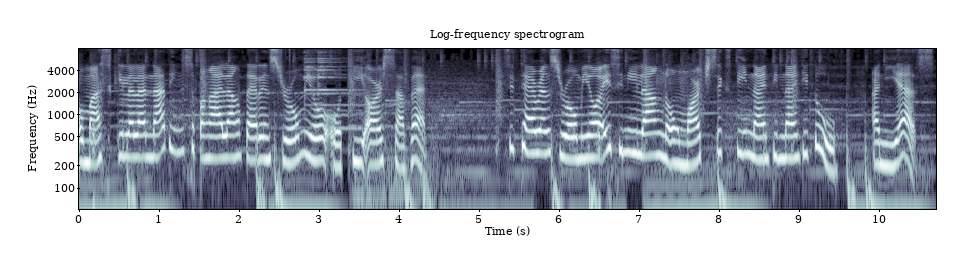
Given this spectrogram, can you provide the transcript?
o mas kilala natin sa pangalang Terence Romeo o TR7. Si Terence Romeo ay sinilang noong March 16, 1992. And yes,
